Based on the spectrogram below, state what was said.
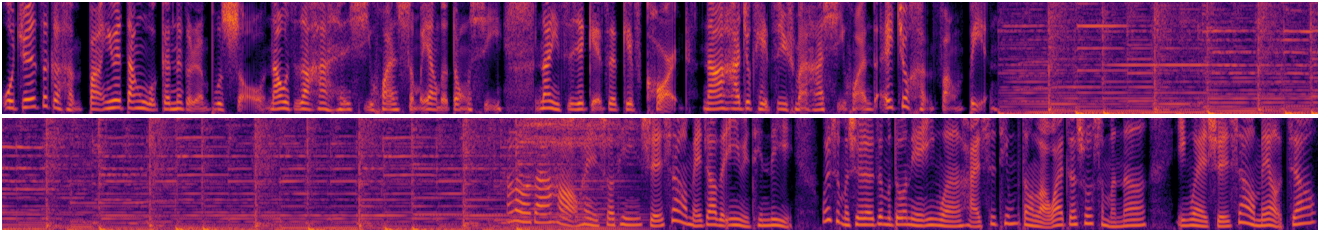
我觉得这个很棒，因为当我跟那个人不熟，然后我知道他很喜欢什么样的东西，那你直接给这个 gift card，然后他就可以自己去买他喜欢的，诶，就很方便。Hello，大家好，欢迎收听学校没教的英语听力。为什么学了这么多年英文，还是听不懂老外在说什么呢？因为学校没有教。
